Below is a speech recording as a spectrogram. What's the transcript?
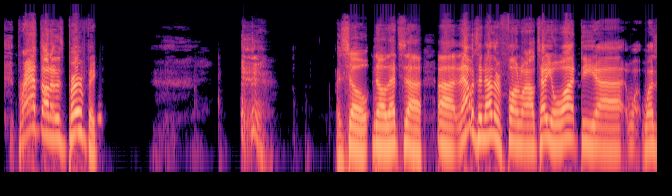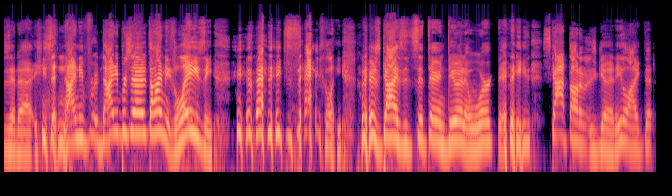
Brad thought it was perfect. So no, that's uh uh that was another fun one. I'll tell you what, the uh what was it? Uh he said 90 percent of the time he's lazy. that exactly. There's guys that sit there and do it at work there. He, Scott thought it was good. He liked it.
